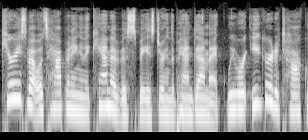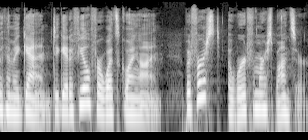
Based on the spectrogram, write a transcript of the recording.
curious about what's happening in the cannabis space during the pandemic, we were eager to talk with him again to get a feel for what's going on. But first, a word from our sponsor.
